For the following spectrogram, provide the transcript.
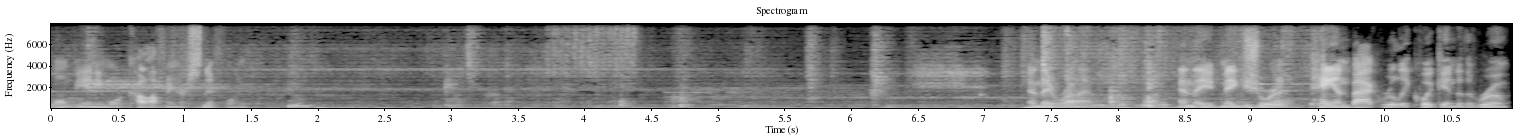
There won't be any more coughing or sniffling. And they run out. And they make sure to pan back really quick into the room.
